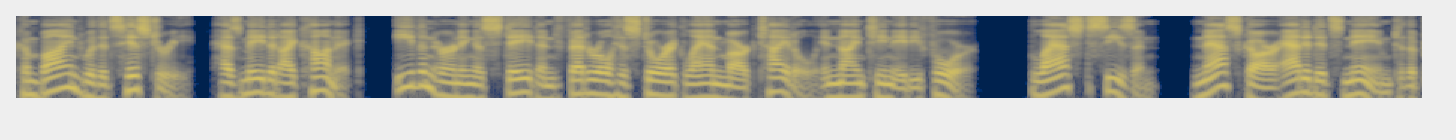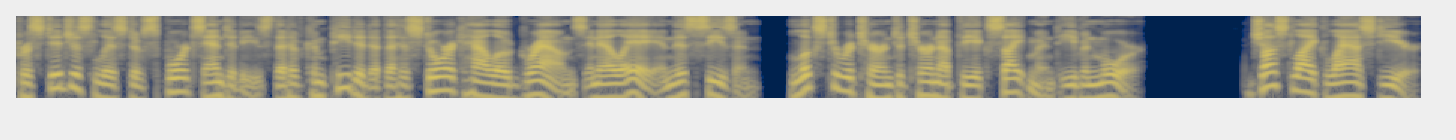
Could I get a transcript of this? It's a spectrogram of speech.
combined with its history, has made it iconic, even earning a state and federal historic landmark title in 1984. Last season, NASCAR added its name to the prestigious list of sports entities that have competed at the historic hallowed grounds in LA and this season looks to return to turn up the excitement even more. Just like last year,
